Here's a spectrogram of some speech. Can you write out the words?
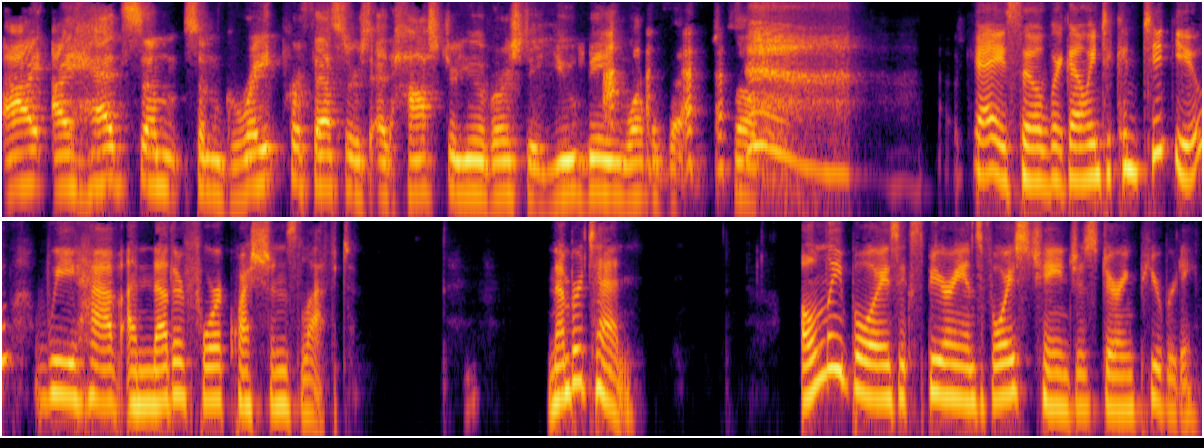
I, I had some some great professors at Hofstra University, you being one of them. So. Okay, so we're going to continue. We have another four questions left. Number 10. Only boys experience voice changes during puberty.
